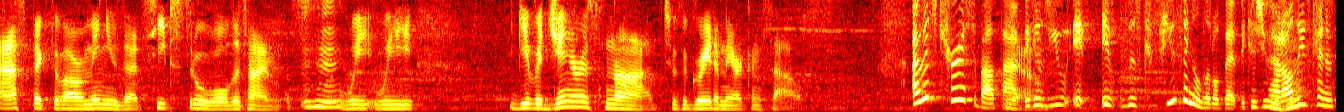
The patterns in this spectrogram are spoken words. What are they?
aspect of our menu that seeps through all the time. It's- We we give a generous nod to the Great American South. I was curious about that Yeah. Mm-hmm. because you it, it was confusing a little bit because you had all these kind of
